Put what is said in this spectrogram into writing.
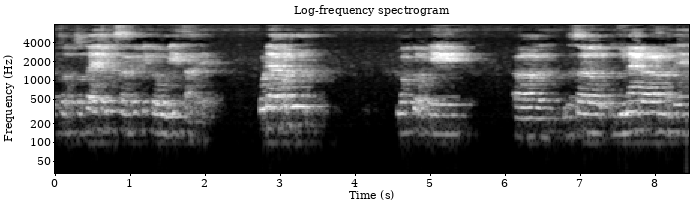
तो स्वतः येशू सांगतो की तो मीच आहे. पुढे आपण बघतो की जसं जुन्या काळामध्ये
